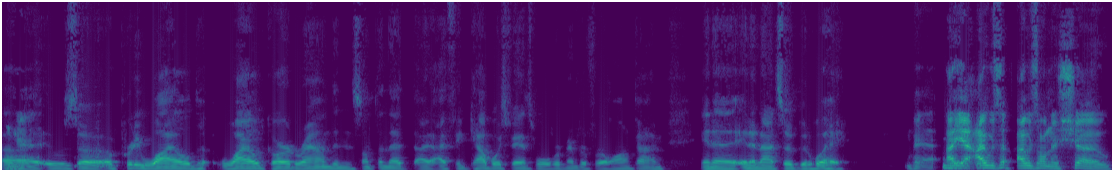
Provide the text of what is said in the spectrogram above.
uh, yeah. it was a, a, pretty wild, wild card round and something that I, I, think Cowboys fans will remember for a long time in a, in a not so good way. Yeah. Uh, yeah. I was, I was on a show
